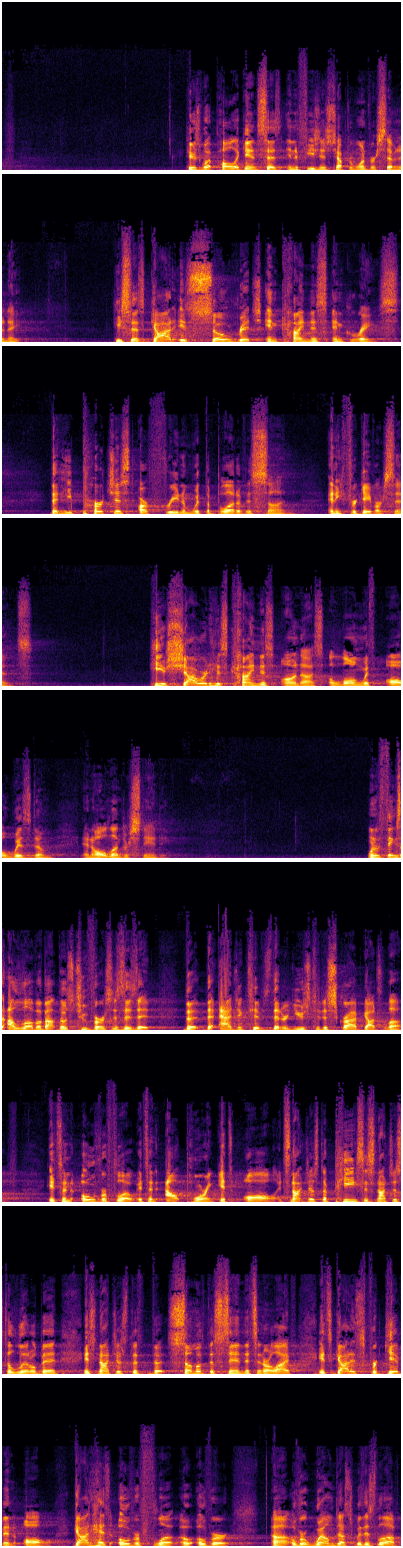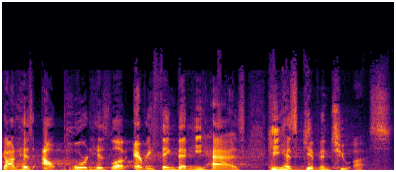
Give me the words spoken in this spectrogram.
Here's what Paul again says in Ephesians chapter 1 verse 7 and 8. He says, God is so rich in kindness and grace that he purchased our freedom with the blood of his son and he forgave our sins. He has showered his kindness on us along with all wisdom and all understanding. One of the things I love about those two verses is that the, the adjectives that are used to describe God's love. It's an overflow, it's an outpouring, it's all. It's not just a piece, it's not just a little bit, it's not just the, the some of the sin that's in our life. It's God has forgiven all. God has overflow, over, uh, overwhelmed us with his love. God has outpoured his love. Everything that he has, he has given to us.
